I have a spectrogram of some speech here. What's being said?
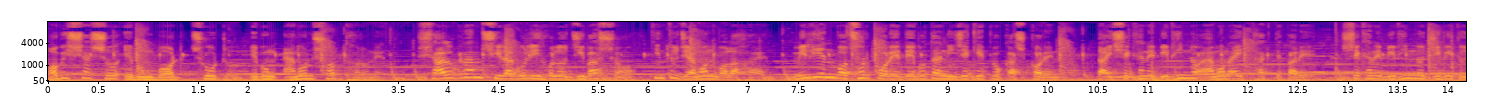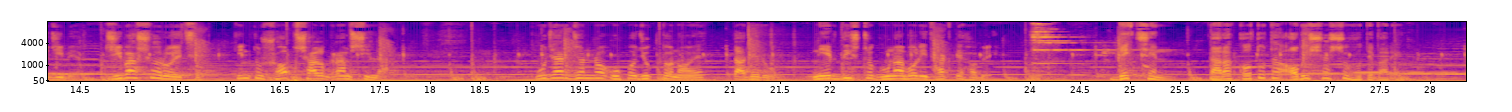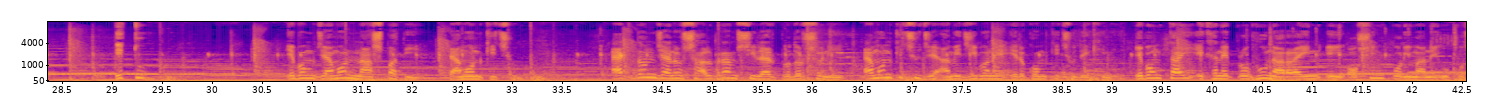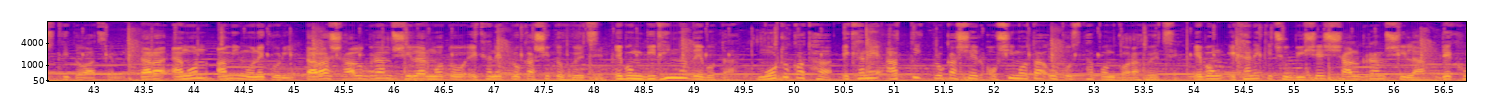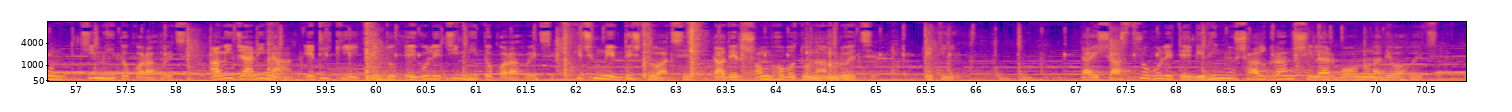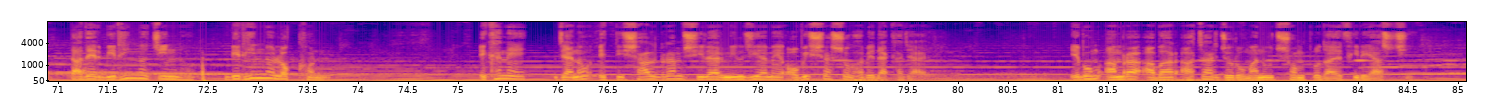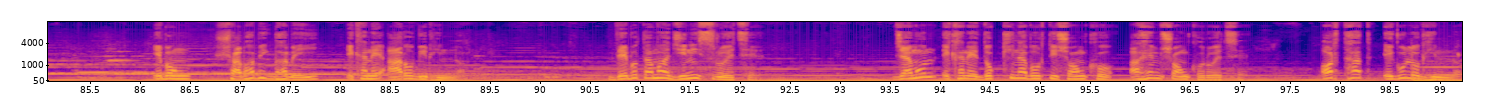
অবিশ্বাস্য এবং বড ছোট এবং এমন সব ধরনের। শালগ্রাম শিলাগুলি হল জীবাশ্ম, কিন্তু যেমন বলা হয়, মিলিয়ন বছর পরে দেবতা নিজেকে প্রকাশ করেন, তাই সেখানে বিভিন্ন অ্যামোনাইট থাকতে পারে, সেখানে বিভিন্ন জীবিত জীবের। জীবাশ্ম রয়েছে, কিন্তু সব শালগ্রাম শিলা। পূজার জন্য উপযুক্ত নয়, তাদেরও। নির্দিষ্ট গুণাবলী থাকতে হবে। দেখছেন, তারা কতটা অবিশ্বাস্য হতে পারে। একটু এবং যেমন নাশপাতি তেমন কিছু। একদম যেন শালগ্রাম শিলার প্রদর্শনী, এমন কিছু যে আমি জীবনে এরকম কিছু দেখিনি। এবং তাই এখানে প্রভু নারায়ণ এই অসীম পরিমাণে উপস্থিত আছেন। তারা এমন আমি মনে করি, তারা শালগ্রাম শিলার মতো এখানে প্রকাশিত হয়েছে। এবং বিভিন্ন দেবতা, মোটো কথা, এখানে আত্মিক প্রকাশের অসীমতা উপস্থাপন করা হয়েছে। এবং এখানে কিছু বিশেষ শালগ্রাম শিলা দেখুন, চিহ্নিত করা হয়েছে। আমি জানি না এটি কি, কিন্তু এগুলি চিহ্নিত করা হয়েছে। কিছু নির্দিষ্ট আছে, তাদের সম্ভবত নাম রয়েছে। এটি তাই শাস্ত্রগুলিতে বিভিন্ন শালগ্রাম শিলার বর্ণনা দেওয়া হয়েছে। তাদের বিভিন্ন চিহ্ন, বিভিন্ন লক্ষণ। এখানে যেন একটি শালগ্রাম শিলার মিউজিয়ামে অবিশ্বাস্যভাবে দেখা যায়। এবং আমরা আবার আচার্য রোমানুজ সম্প্রদায়ে ফিরে আসছি। এবং স্বাভাবিকভাবেই এখানে আরও বিভিন্ন। দেবতামা জিনিস রয়েছে। যেমন এখানে দক্ষিণাবর্তী শঙ্খ, আহেম শঙ্খ রয়েছে। অর্থাৎ এগুলো ভিন্ন।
